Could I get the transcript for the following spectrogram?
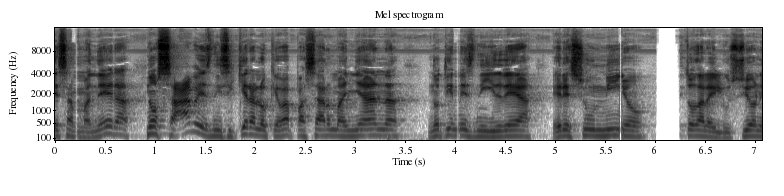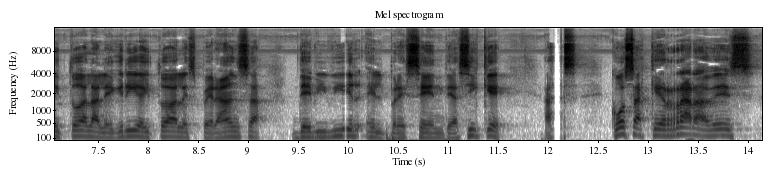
esa manera, no sabes ni siquiera lo que va a pasar mañana, no tienes ni idea, eres un niño, toda la ilusión y toda la alegría y toda la esperanza de vivir el presente. Así que, cosa que rara vez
